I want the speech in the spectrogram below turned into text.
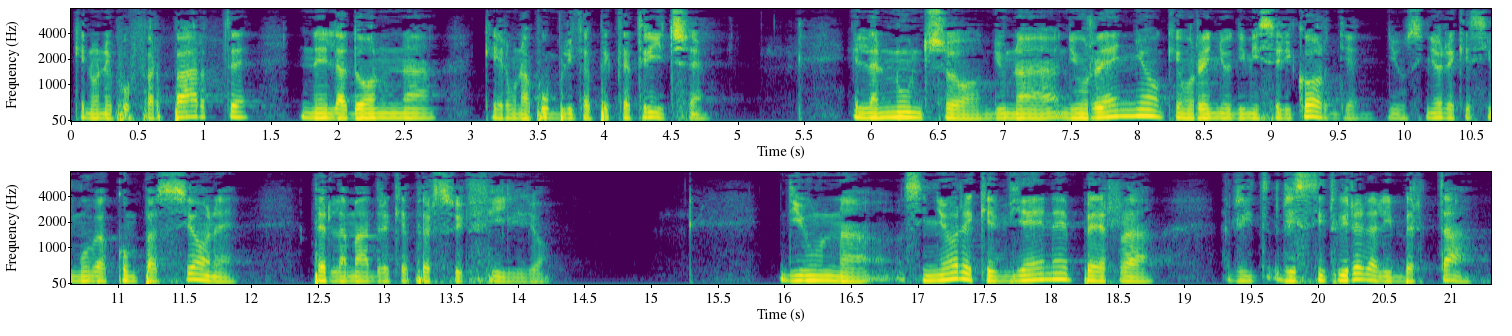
che non ne può far parte, né la donna che era una pubblica peccatrice, è l'annuncio di, una, di, un regno che è un regno di misericordia, di un Signore che si muove a compassione per la madre che ha perso il figlio, di un Signore che viene per restituire la libertà,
